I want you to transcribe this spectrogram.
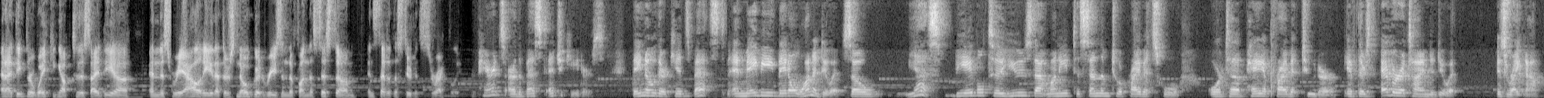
And I think they're waking up to this idea and this reality that there's no good reason to fund the system instead of the students directly. Parents are the best educators. They know their kids best, and maybe they don't want to do it. So, yes, be able to use that money to send them to a private school or to pay a private tutor. If there's ever a time to do it, it's right now.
